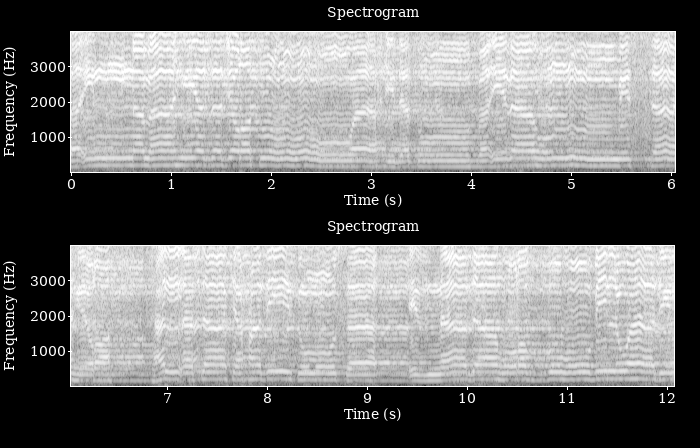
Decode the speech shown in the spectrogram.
فإنما هي زجرة واحدة فإذا هم بالساهرة. هل أتاك حديث موسى؟ إذ ناداه ربه بالوادي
